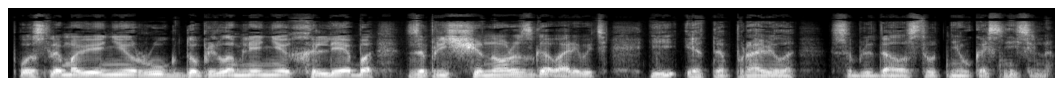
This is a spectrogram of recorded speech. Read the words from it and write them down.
После омовения рук до преломления хлеба запрещено разговаривать, и это правило соблюдалось тут неукоснительно.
